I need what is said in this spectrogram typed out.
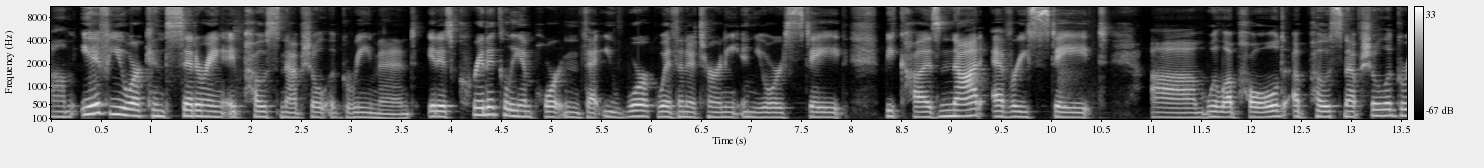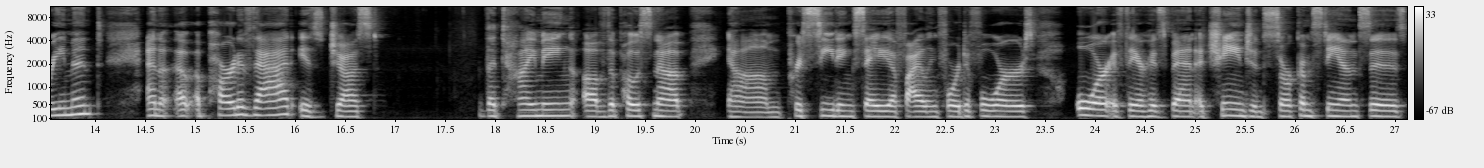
um, if you are considering a post nuptial agreement, it is critically important that you work with an attorney in your state because not every state. Um, will uphold a postnuptial agreement. And a, a part of that is just the timing of the postnup um, preceding, say, a filing for divorce, or if there has been a change in circumstances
